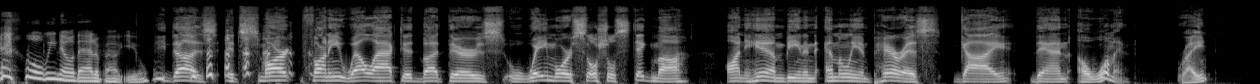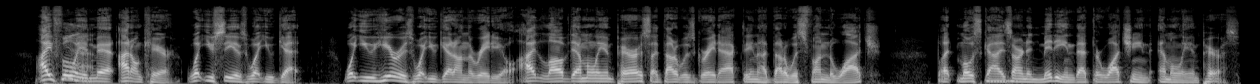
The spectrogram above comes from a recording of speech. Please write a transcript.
well, we know that about you. He does. It's smart, funny, well acted, but there's way more social stigma on him being an Emily in Paris guy than a woman, right? I fully admit I don't care. What you see is what you get. What you hear is what you get on the radio. I loved Emily in Paris. I thought it was great acting. I thought it was fun to watch. But most guys mm-hmm. aren't admitting that they're watching Emily in Paris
